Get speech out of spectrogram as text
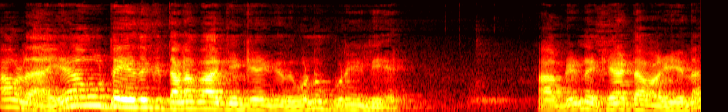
அவளை என் வீட்டை எதுக்கு தனபாக்கியம் கேட்குது ஒன்றும் புரியலையே. அப்படின்னு கேட்ட வகையில்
